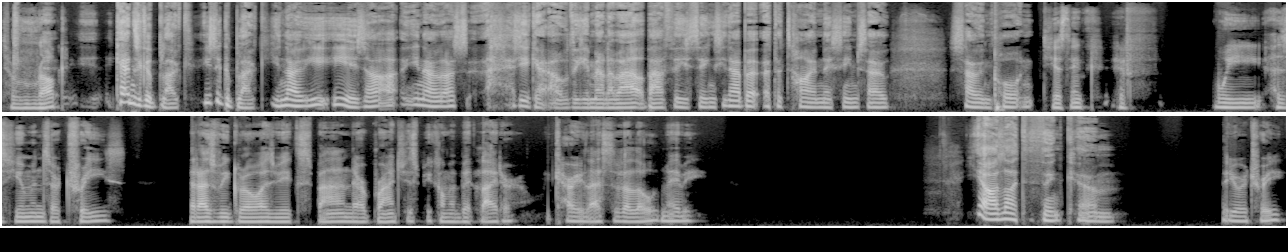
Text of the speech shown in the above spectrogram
to rock. Ken's a good bloke. He's a good bloke. You know, he, he is. Uh, you know, as, as you get older, you mellow out about these things, you know, but at the time they seem so, so important. Do you think if we as humans are trees, that as we grow, as we expand, our branches become a bit lighter? We carry less of a load, maybe? Yeah, I'd like to think um, that you're a tree.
